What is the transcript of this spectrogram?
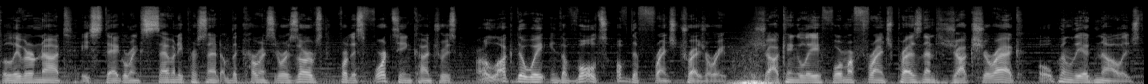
Believe it or not, a staggering 70% of the currency reserves for these 14 countries are locked away in the vaults of the French treasury. Shockingly, former French President Jacques Chirac openly acknowledged,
